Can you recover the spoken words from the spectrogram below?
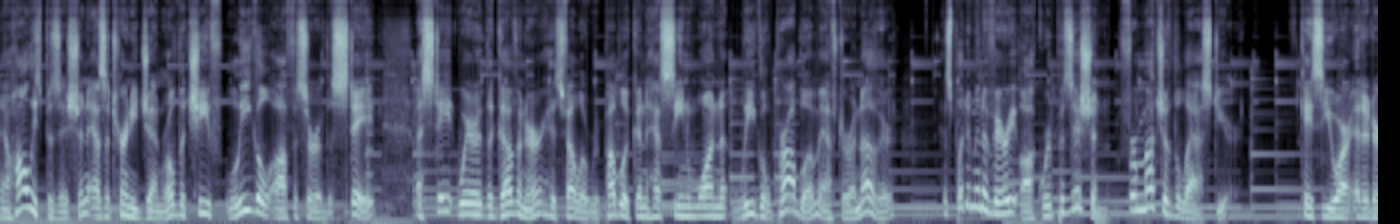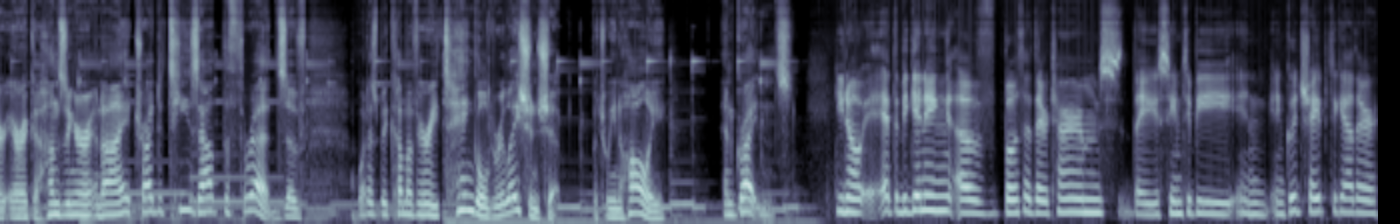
Now, Hawley's position as Attorney General, the chief legal officer of the state, a state where the governor, his fellow Republican, has seen one legal problem after another, has put him in a very awkward position for much of the last year. KCUR editor Erica Hunzinger and I tried to tease out the threads of what has become a very tangled relationship between Hawley and Greitens. You know, at the beginning of both of their terms, they seem to be in, in good shape together.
